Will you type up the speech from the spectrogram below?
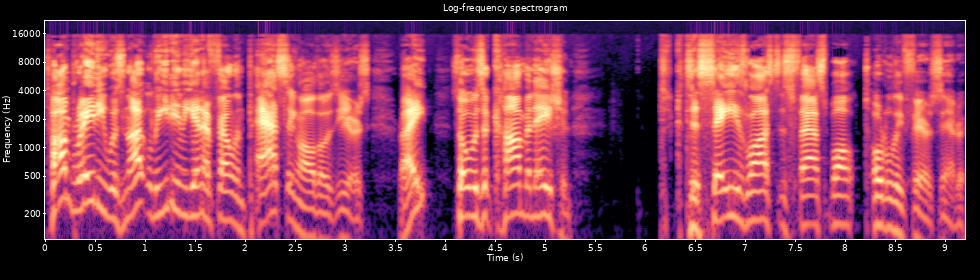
Tom Brady was not leading the NFL in passing all those years, right? So it was a combination. T- to say he's lost his fastball, totally fair, Sandra.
